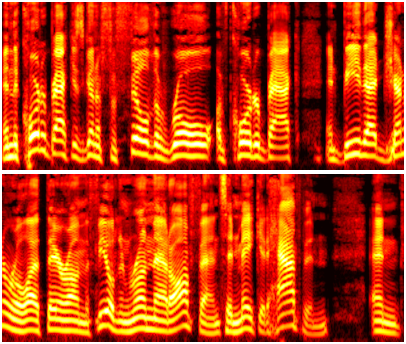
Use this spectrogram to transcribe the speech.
and the quarterback is going to fulfill the role of quarterback and be that general out there on the field and run that offense and make it happen and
